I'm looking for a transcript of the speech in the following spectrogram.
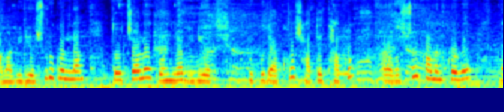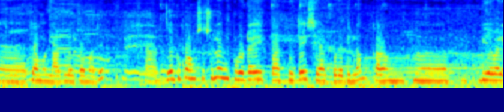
আমার ভিডিও শুরু করলাম। তো চলো বন্ধুরা, ভিডিওটুকু দেখো, সাথে থাকো, আর অবশ্যই কমেন্ট করবে কেমন লাগল তোমাদের। আর যেটুকু অংশ ছিল, আমি পুরোটাই পার্ট টুতেই শেয়ার করে দিলাম। কারণ বিয়েবাড়ি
